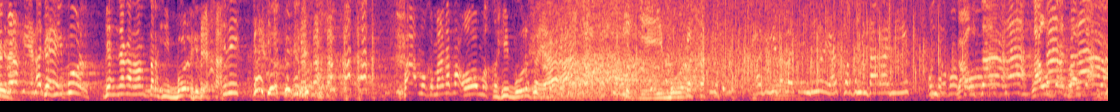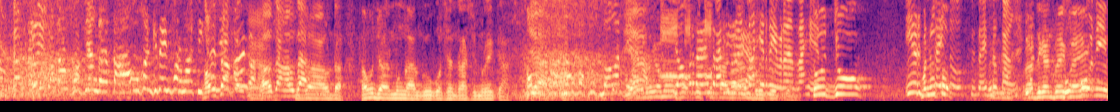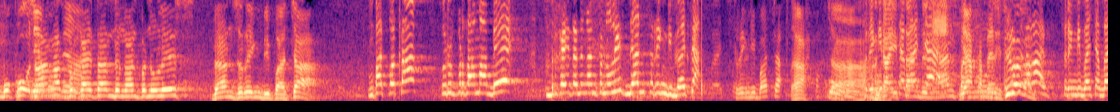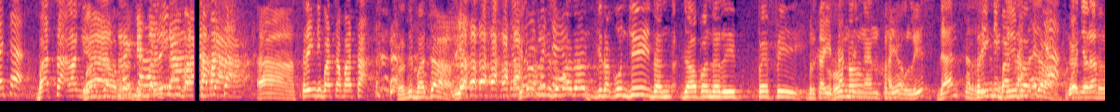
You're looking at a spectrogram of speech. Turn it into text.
maksudnya Oke. kehibur. Biasanya kan orang terhibur gitu. Ini kehibur. Pak mau ke mana Pak? Oh mau kehibur saya. Kehibur. Oke kita bacain dulu ya skor sementara nih untuk Gak usah, gak usah baca. Takutnya nggak tahu kan kita informasikan Gak usah, ya gak kan? usah, gak usah, gak usah. Udah, udah. Kamu jangan mengganggu konsentrasi mereka. Oh, Iya. mau fokus banget ya. Iya. Jawab pertanyaan terakhir ya. Terakhir nih, pertanyaan terakhir. Tujuh. Iya, udah sisa Menutup. itu, sisa itu Kang. Perhatikan baik-baik. Buku nih, buku nih Sangat maksudnya. berkaitan dengan penulis dan sering dibaca. Empat kotak, huruf pertama B berkaitan dengan penulis dan sering dibaca. Sering dibaca. Nah, baca. Sering dibaca-baca. Ya, katanya. Silakan. Silakan. Sering dibaca-baca. Baca lagi. Baca, Ya, sering baca. dibaca-baca. Ah, sering dibaca-baca. Berarti baca. Iya. Kita beri kesempatan, kita kunci dan jawaban dari Pepi berkaitan Ronald dengan penulis dan sering, Sering dibaca. dibaca. Baca. Berkaitan dengan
